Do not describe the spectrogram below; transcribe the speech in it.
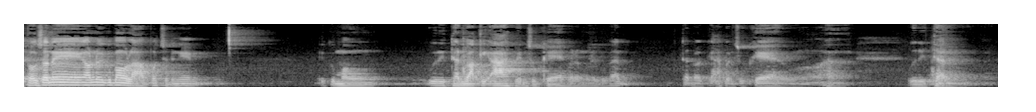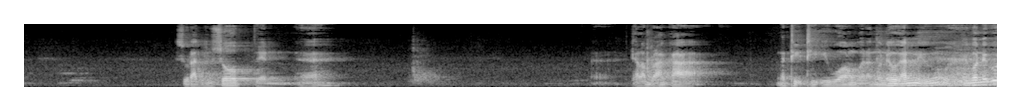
bangsane ngono iku mau lah apa jenenge iku mau wiridan waqiah ben sugih bareng itu kan. Dan waqiah ben sugih. Wiridan surat Yusuf ben ya. dalam rangka ngediki wong barang ngono kan iku ngono iku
